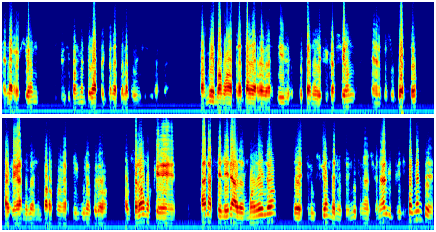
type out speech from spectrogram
en la región y principalmente va a afectar a toda la provincia También vamos a tratar de revertir esta modificación en el presupuesto, agregándolo en un párrafo de artículo, pero observamos que han acelerado el modelo de destrucción de nuestra industria nacional y principalmente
